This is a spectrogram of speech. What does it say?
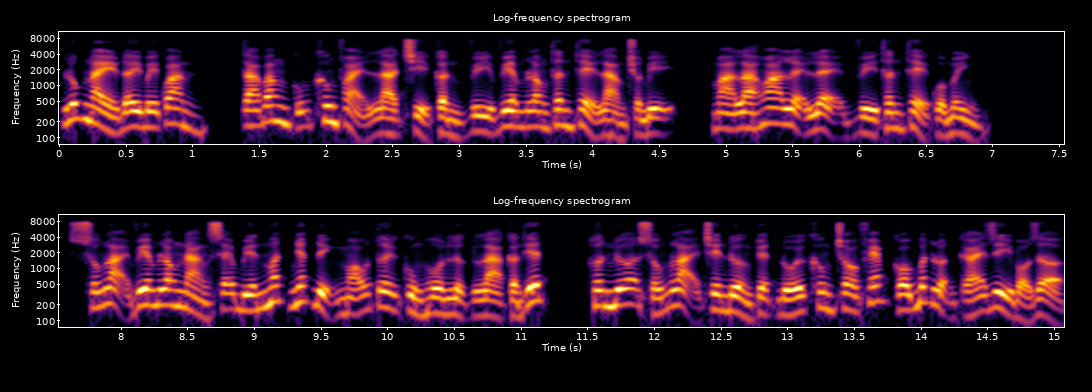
Lúc này đây bế quan, tà băng cũng không phải là chỉ cần vì viêm long thân thể làm chuẩn bị, mà là hoa lệ lệ vì thân thể của mình. Sống lại viêm long nàng sẽ biến mất nhất định máu tươi cùng hồn lực là cần thiết, hơn nữa sống lại trên đường tuyệt đối không cho phép có bất luận cái gì bỏ dở,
